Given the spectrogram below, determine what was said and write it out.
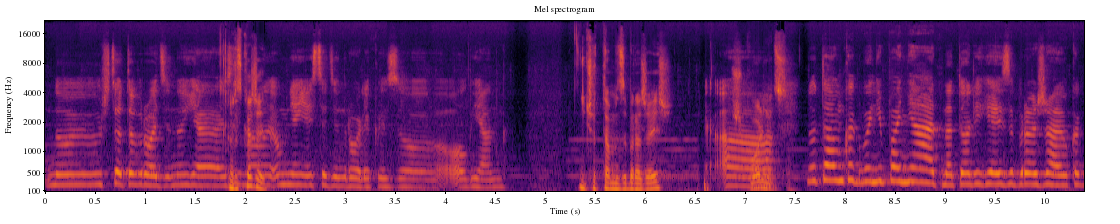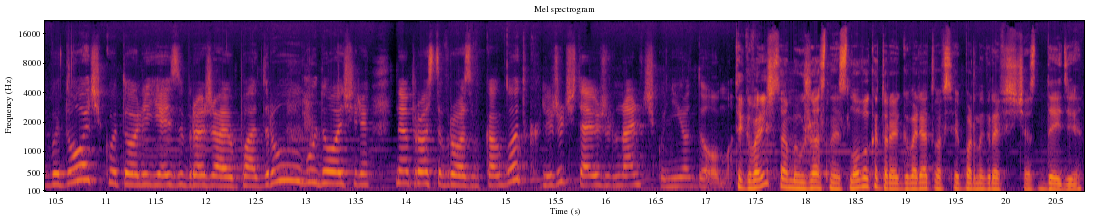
Ну, что-то вроде. Но я Расскажи. У меня есть один ролик из All Young. И что ты там изображаешь? А, Школьница? Ну, там как бы непонятно, то ли я изображаю как бы дочку, то ли я изображаю подругу дочери. Но я просто в розовых колготках лежу, читаю журнальчик у нее дома. Ты говоришь самое ужасное слово, которое говорят во всей порнографии сейчас? Дэдди.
